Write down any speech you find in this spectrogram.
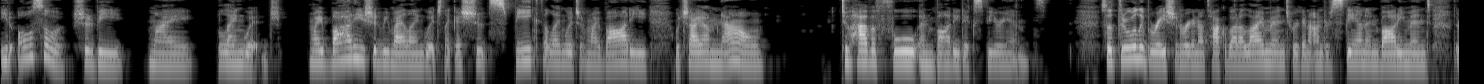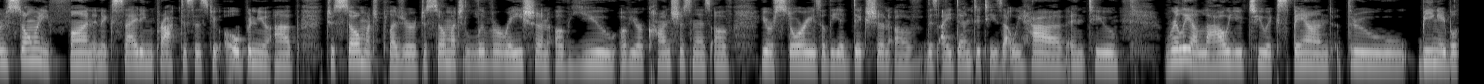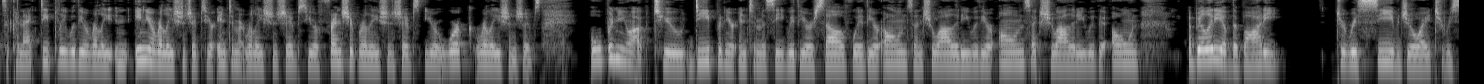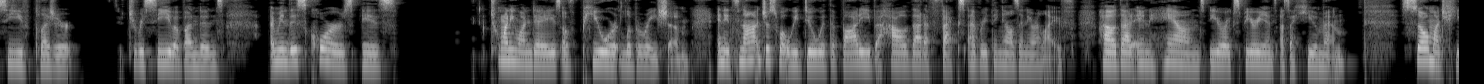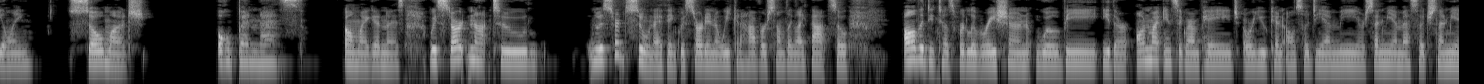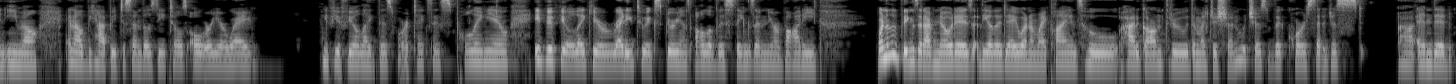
it also should be my language. My body should be my language. Like I should speak the language of my body, which I am now, to have a full embodied experience. So through liberation, we're going to talk about alignment. We're going to understand embodiment. There's so many fun and exciting practices to open you up to so much pleasure, to so much liberation of you, of your consciousness, of your stories, of the addiction of these identities that we have and to really allow you to expand through being able to connect deeply with your rela- in, in your relationships, your intimate relationships, your friendship relationships, your work relationships, open you up to deepen your intimacy with yourself, with your own sensuality, with your own sexuality, with the own ability of the body to receive joy, to receive pleasure, to receive abundance. I mean, this course is 21 days of pure liberation. And it's not just what we do with the body, but how that affects everything else in your life, how that enhances your experience as a human. So much healing, so much openness. Oh my goodness. We start not to, we start soon. I think we start in a week and a half or something like that. So all the details for liberation will be either on my Instagram page or you can also DM me or send me a message, send me an email, and I'll be happy to send those details over your way. If you feel like this vortex is pulling you, if you feel like you're ready to experience all of these things in your body, one of the things that I've noticed the other day, one of my clients who had gone through the magician, which is the course that just uh, ended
